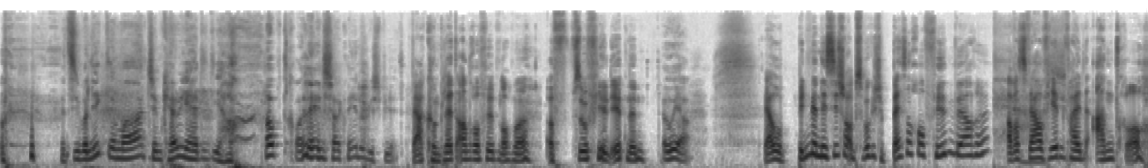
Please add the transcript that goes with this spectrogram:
Jetzt überleg dir mal, Jim Carrey hätte die Hau- Hauptrolle in Sharknado gespielt. Wäre komplett anderer Film nochmal. Auf so vielen Ebenen. Oh ja. Ja, oh, bin mir nicht sicher, ob es wirklich ein besserer Film wäre. Aber es wäre auf jeden Fall ein anderer.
